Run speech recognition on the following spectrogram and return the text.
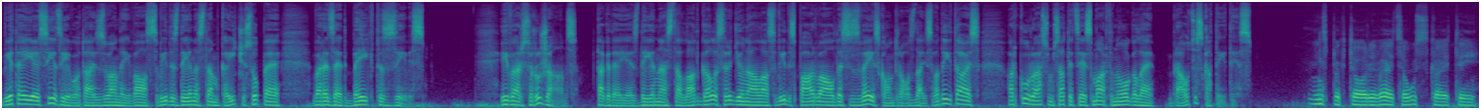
vietējais iedzīvotājs zvanīja valsts vides dienestam, ka Ičus upē var redzēt beigtas zivis. Ivars Ružāns, tagadējais dienesta Latgales reģionālās vides pārvaldes zvejas kontrolas daļas vadītājs, ar kuru esmu saticies Mārta nogalē, brauca skatīties. Inspektori veica uzskaitīja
